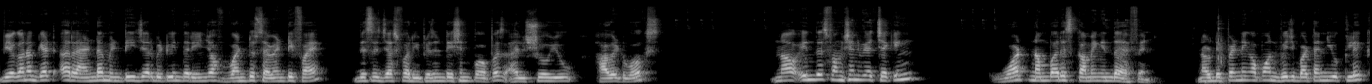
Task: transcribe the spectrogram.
We are going to get a random integer between the range of 1 to 75 this is just for representation purpose. I'll show you how it works now in this function we are checking what number is coming in the fn. Now depending upon which button you click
